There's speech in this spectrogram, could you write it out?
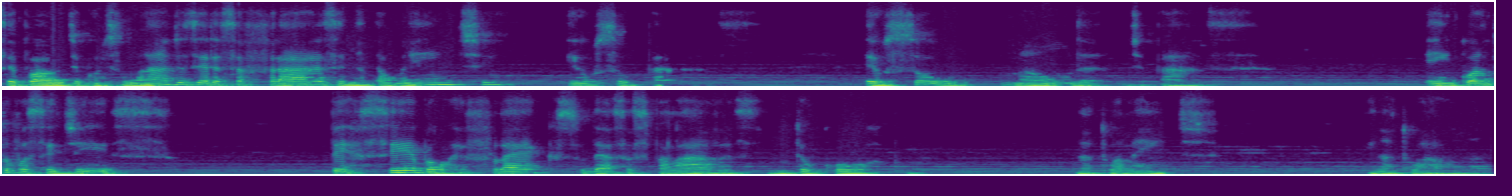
Você pode continuar a dizer essa frase mentalmente: Eu sou paz. Eu sou uma onda de paz. E enquanto você diz, perceba o reflexo dessas palavras no teu corpo, na tua mente e na tua alma.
